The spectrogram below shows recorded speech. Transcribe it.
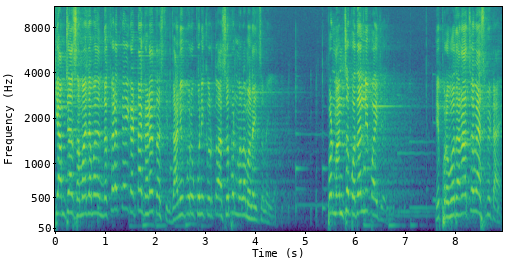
की आमच्या समाजामध्ये नकळत काही घटना घडत असतील जाणीवपूर्वक कोणी करतो असं पण मला म्हणायचं नाही पण माणसं बदलली पाहिजे. हे प्रबोधनाचं व्यासपीठ आहे.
